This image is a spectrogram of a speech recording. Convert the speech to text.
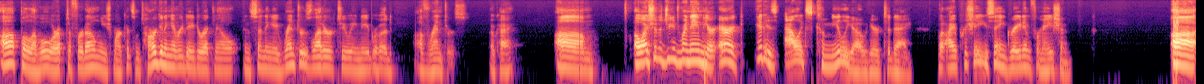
up a level We're up to fertile niche markets. I'm targeting everyday direct mail and sending a renter's letter to a neighborhood of renters. Okay. Um, oh, I should have changed my name here. Eric, it is Alex Camelio here today, but I appreciate you saying great information. Uh,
